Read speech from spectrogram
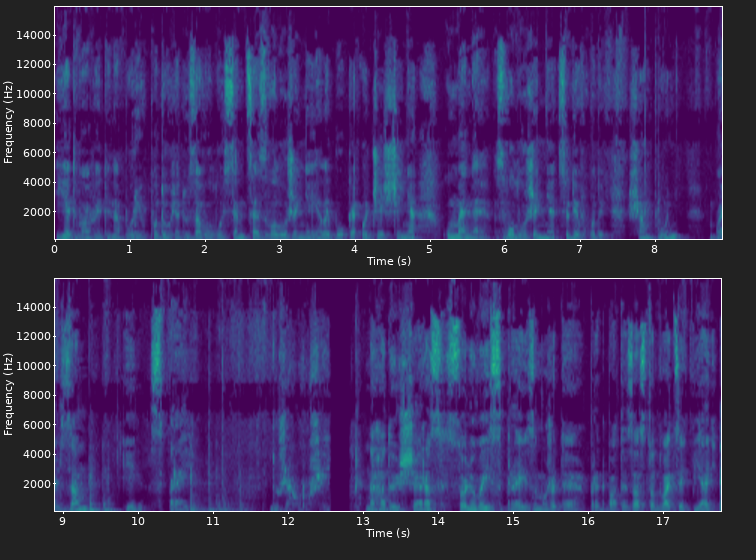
Є два види наборів по догляду за волоссям: це зволоження і глибоке очищення. У мене зволоження. Сюди входить шампунь, бальзам і спрей. Дуже хороший. Нагадую ще раз, сольовий спрей зможете придбати за 125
